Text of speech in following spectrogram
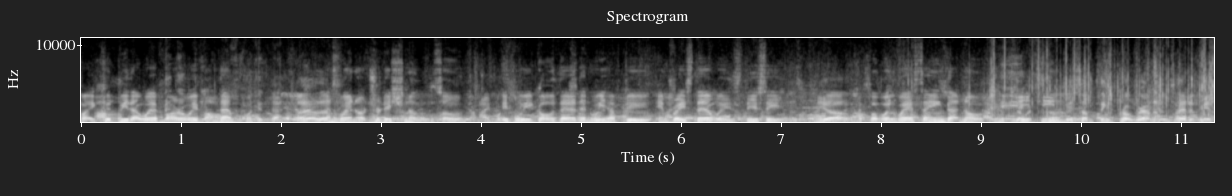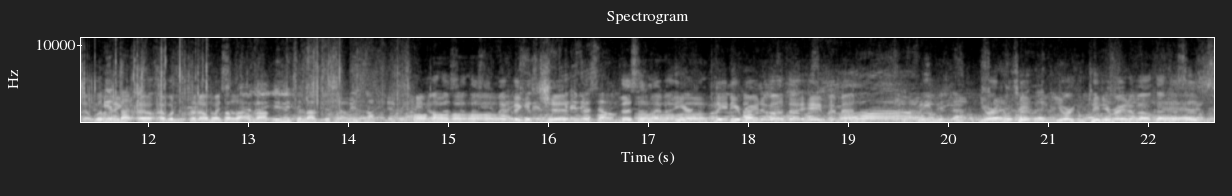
but it could be that we're far away from them. Oh, yeah, that's, And we're not traditional, so if we go there, then we have to embrace their ways. Do you see? yeah. But when we're saying that no, There would still be something programmed inside of me that would like, I, I wouldn't allow myself. love. You need to love yourself. You know, this, is- this is my oh. biggest shit. This is my. Oh. You're completely right about that. Hey, my man. Oh. You are completely. You are completely right about that. This is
